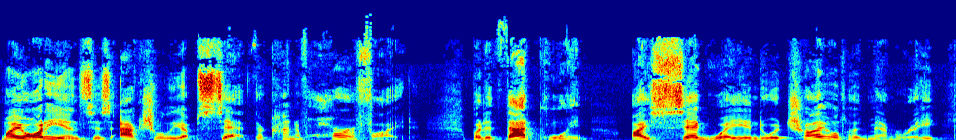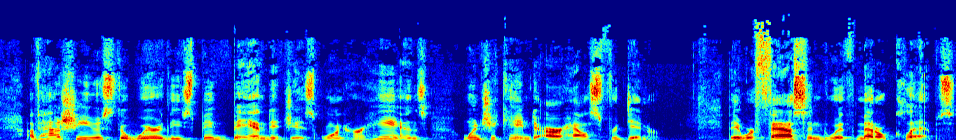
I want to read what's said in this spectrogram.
My audience is actually upset. They're kind of horrified. But at that point, I segue into a childhood memory of how she used to wear these big bandages on her hands when she came to our house for dinner. They were fastened with metal clips,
